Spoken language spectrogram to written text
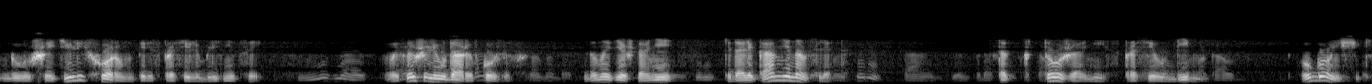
«Глушители?» — хором переспросили близнецы. «Вы слышали удары в кузов? Думаете, что они кидали камни нам вслед?» «Так кто же они?» — спросил Бим. «Угонщики.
